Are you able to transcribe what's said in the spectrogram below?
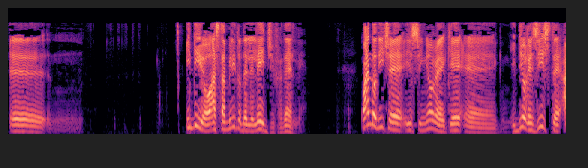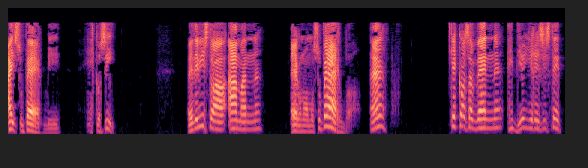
eh, il Dio ha stabilito delle leggi, fratelli. Quando dice il Signore che eh, il Dio resiste ai superbi, è così. Avete visto Aman? Era un uomo superbo. Eh? Che cosa avvenne? E Dio gli resistette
